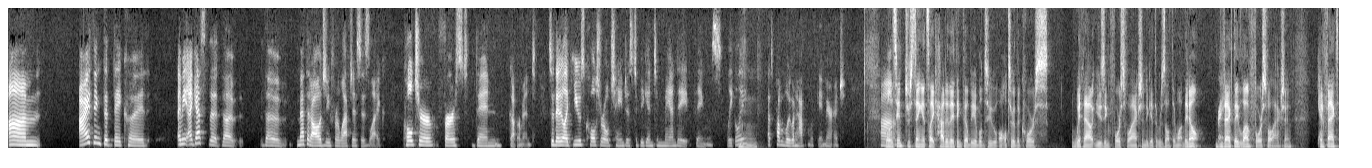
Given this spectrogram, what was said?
Um, I think that they could. I mean, I guess the the the methodology for leftists is like culture first, then government. So they like use cultural changes to begin to mandate things legally. Mhm. That's probably what happened with gay marriage. well, it's Um, interesting. It's like, how do they think they'll be able to alter the course without using forceful action to get the result they want? They don't. In fact, they love forceful action. In fact,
